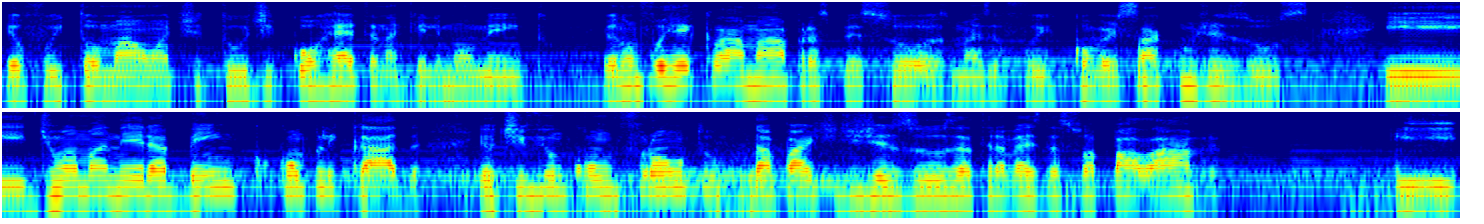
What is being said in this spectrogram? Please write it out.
eu fui tomar uma atitude correta naquele momento. Eu não fui reclamar para as pessoas, mas eu fui conversar com Jesus. E de uma maneira bem complicada, eu tive um confronto da parte de Jesus através da sua palavra. E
